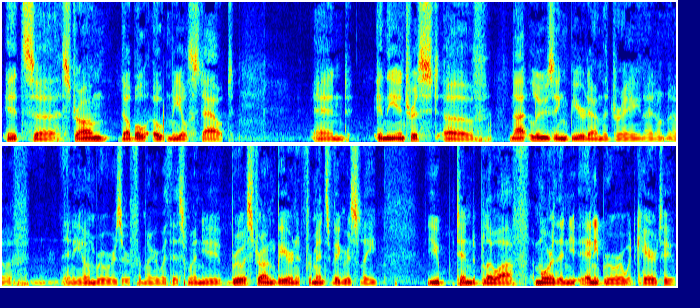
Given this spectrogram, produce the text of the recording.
It's a strong double oatmeal stout. And in the interest of not losing beer down the drain, I don't know if any homebrewers are familiar with this. When you brew a strong beer and it ferments vigorously, you tend to blow off more than any brewer would care to.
